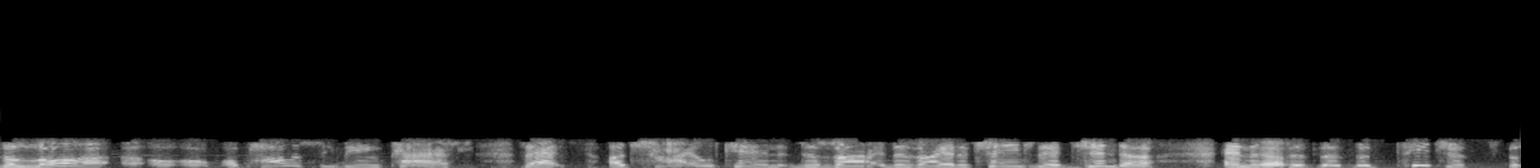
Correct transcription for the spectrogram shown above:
the law uh, or, or, or policy being passed that a child can desire desire to change their gender, and the yep. the, the, the teacher the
